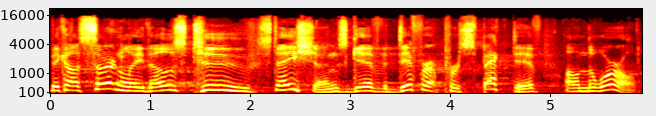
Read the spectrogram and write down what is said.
Because certainly those two stations give a different perspective on the world.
